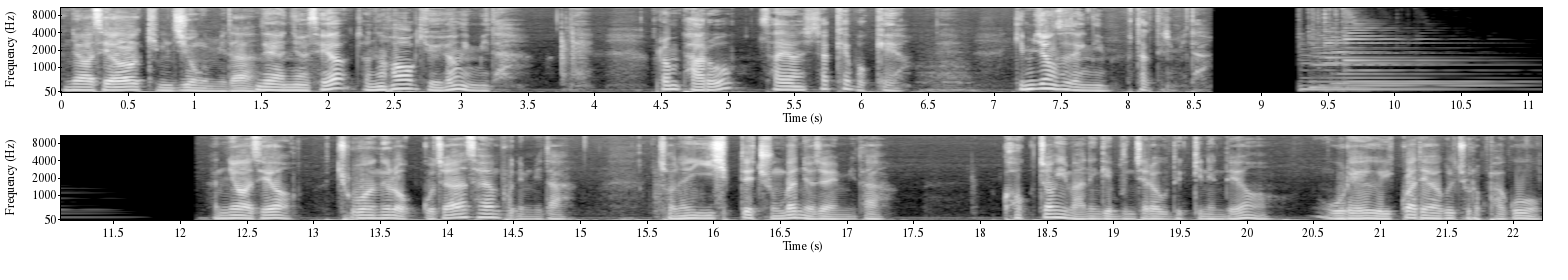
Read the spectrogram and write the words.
안녕하세요. 김지용입니다. 네, 안녕하세요. 저는 허규형입니다. 네, 그럼 바로 사연 시작해 볼게요. 네, 김지용 선생님 부탁드립니다. 안녕하세요. 조언을 얻고자 사연 보냅니다. 저는 20대 중반 여자입니다. 걱정이 많은 게 문제라고 느끼는데요. 올해 의과대학을 졸업하고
